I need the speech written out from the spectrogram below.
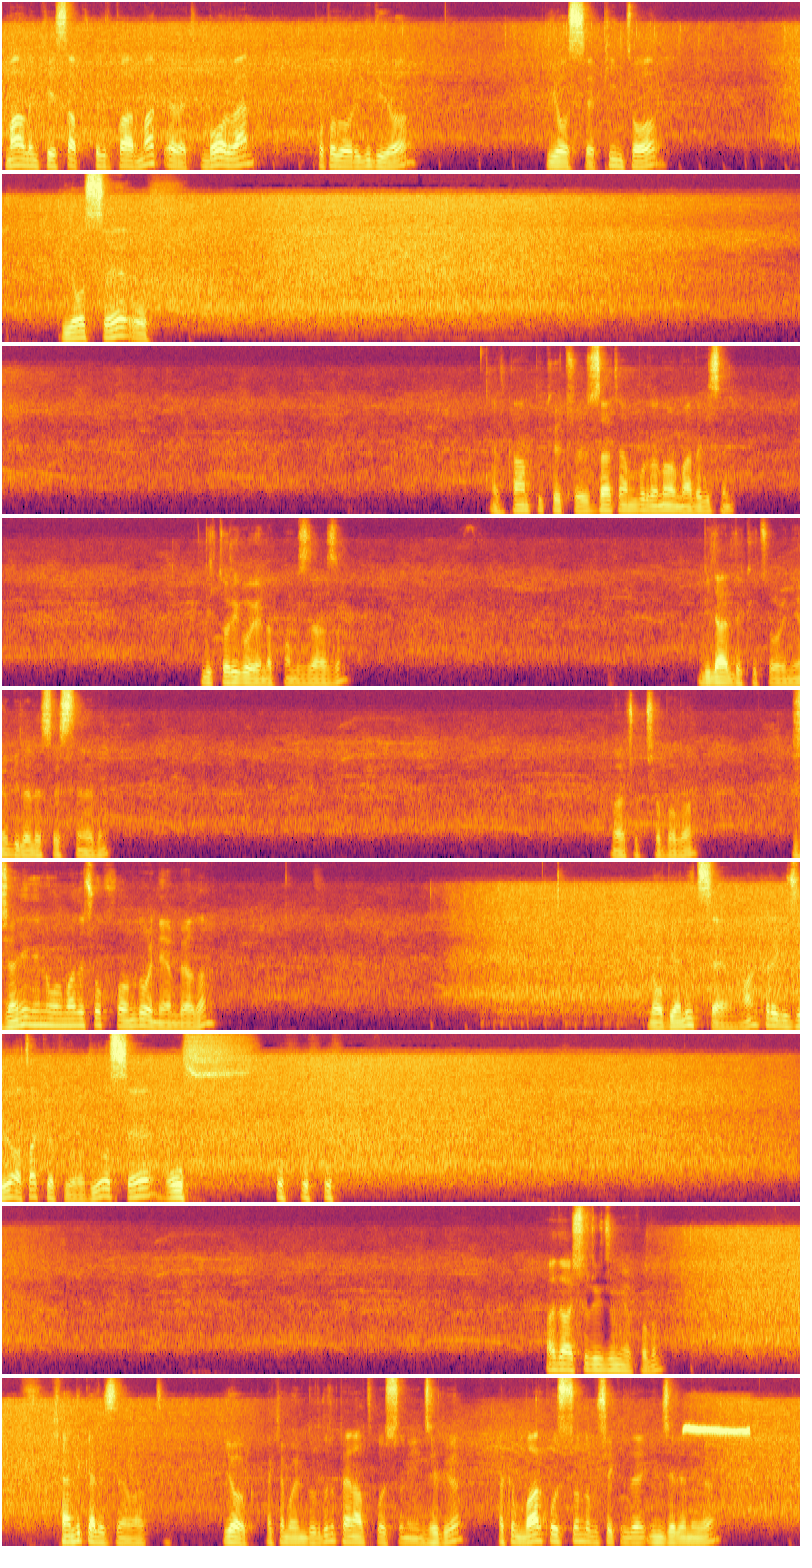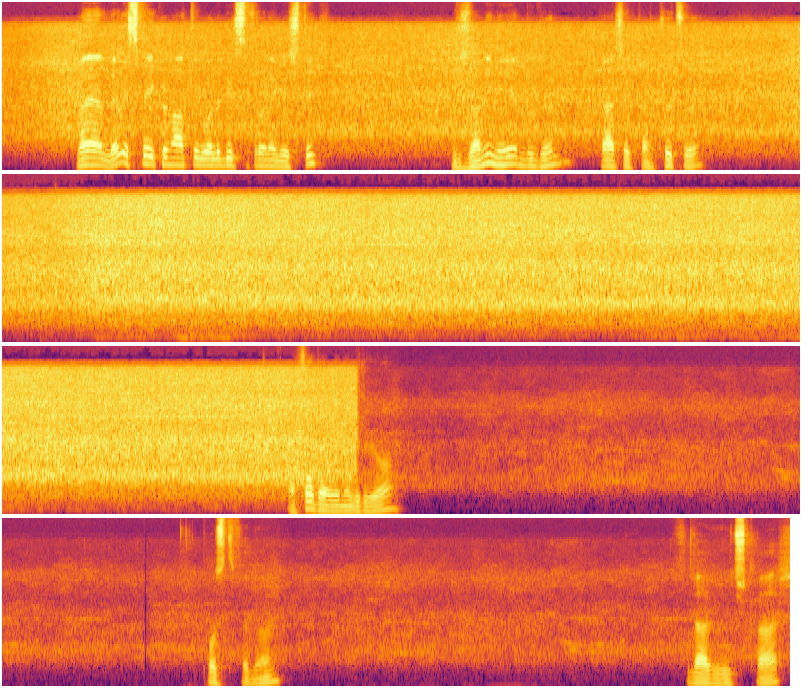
Marlon Kesi attıkta bir parmak. Evet. Borven topa doğru gidiyor. Yose, Pinto. Yose, of. Evet, kampı kötü. Zaten burada normalde bizim Victor Hugo'yu oynatmamız lazım. Bilal de kötü oynuyor. Bilal'e seslenelim. Daha çok çabala. Janine normalde çok formda oynayan bir adam. Lobjanitse Ankara gücü atak yapıyor. Diyorse of of of of. Hadi aşırı hücum yapalım. Kendi kalesine mi attı? Yok. Hakem oyunu durdurup penaltı pozisyonu inceliyor. Bakın VAR pozisyonu da bu şekilde inceleniyor. Ve Lewis Baker'ın attığı golle 1-0 öne geçtik. Janini bugün gerçekten kötü. Afobe oyuna giriyor. Pozitife dön. Flavio'yu çıkar.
